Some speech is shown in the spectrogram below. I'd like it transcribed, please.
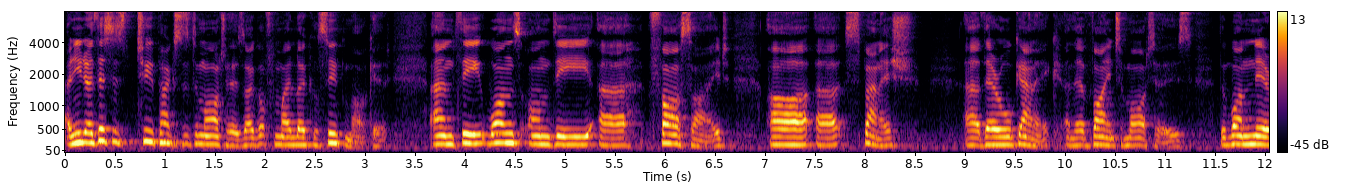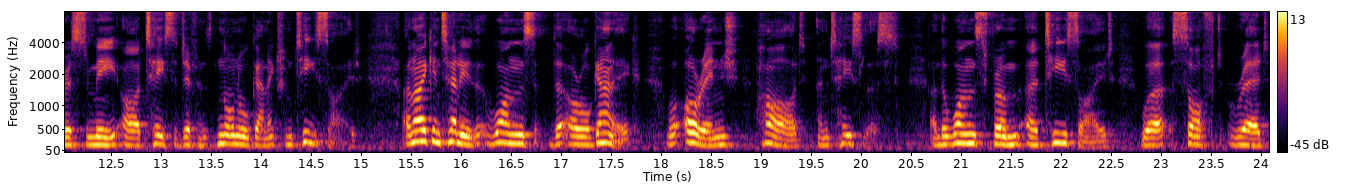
And you know, this is two packets of tomatoes I got from my local supermarket. And the ones on the uh, far side are uh, Spanish, uh, they're organic and they're vine tomatoes. The one nearest to me are Taste the Difference non-organic from Teesside. And I can tell you that the ones that are organic were orange, hard and tasteless. And the ones from uh, Teesside were soft, red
